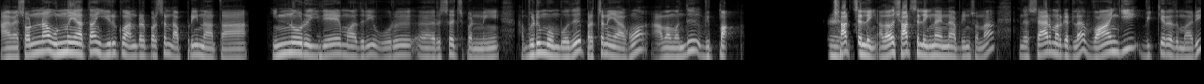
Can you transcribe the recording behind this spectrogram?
அவன் சொன்னா உண்மையா தான் இருக்கும் 100% அப்படின்னா தான், இன்னொரு இதே மாதிரி ஒரு ரிசர்ச் பண்ணி விடும்போது பிரச்சனையாகும். அவன் வந்து விப்பான். ம். Short selling. அதாவது ஷார்ட் செல்லிங்னா என்ன அப்படின்னு சொன்னா, இந்த ஷேர் மார்க்கெட்ல வாங்கி விக்கிறது மாரி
